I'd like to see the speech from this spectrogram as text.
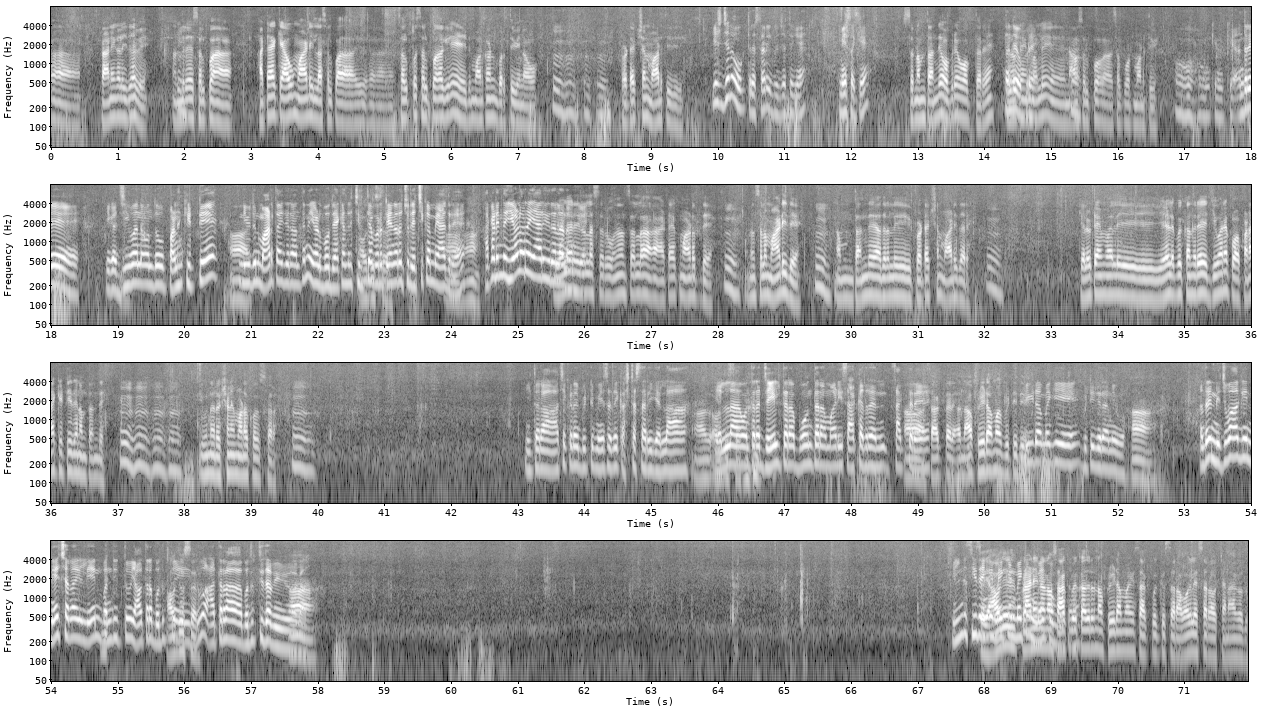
ಪ್ರಾಣಿಗಳಿದ್ದಾವೆ ಅಂದರೆ ಸ್ವಲ್ಪ ಅಟ್ಯಾಕ್ ಯಾವ ಮಾಡಿಲ್ಲ. ಸ್ವಲ್ಪ ಸ್ವಲ್ಪ ಸ್ವಲ್ಪ ಆಗಿ ಇದು ಮಾಡ್ಕೊಂಡು ಬರ್ತೀವಿ ನಾವು. ಹ್ಞೂ ಹ್ಞೂ ಹ್ಞೂ ಹ್ಞೂ ಪ್ರೊಟೆಕ್ಷನ್ ಮಾಡ್ತಿದ್ದೀವಿ ಎಷ್ಟು ಜನ ಹೋಗ್ತೀರಾ ಸರ್ ಇದ್ರ ಜೊತೆಗೆ ಮೇಸಕ್ಕೆ? ಸರ್ ನಮ್ಮ ತಂದೆ ಒಬ್ಬರೇ ಹೋಗ್ತಾರೆ. ತಂದೆ ಟೈಮಲ್ಲಿ ನಾವು ಸ್ವಲ್ಪ ಸಪೋರ್ಟ್ ಮಾಡ್ತೀವಿ. Okay okay. ಅಂದರೆ ಈಗ ಜೀವನ ಒಂದು ಪಣಕ್ಕಿಟ್ಟೆ ನೀವು ಇದನ್ನ ಮಾಡ್ತಾ ಇದ್ದೀರಾ ಅಂತಾನೆ ಹೇಳ್ಬೋದು. ಯಾಕಂದ್ರೆ ಚಿಂತೆ ಬರುತ್ತೆ. ಏನಾದ್ರು ಚೂರು ಹೆಚ್ಚು ಕಮ್ಮಿ ಆದ್ರೆ ಆ ಕಡೆಯಿಂದ ಹೇಳೋರೆ ಯಾರು ಇರಲ್ಲ ಎಲ್ಲರೂ ಇರಲ್ಲ ಸರ್. ಒಂದೊಂದ್ಸಲ ಅಟ್ಯಾಕ್ ಮಾಡುತ್ತೆ. ಒಂದೊಂದ್ಸಲ ಮಾಡಿದೆ. ನಮ್ಮ ತಂದೆ ಅದರಲ್ಲಿ ಪ್ರೊಟೆಕ್ಷನ್ ಮಾಡಿದ್ದಾರೆ. ಕೆಲವು ಟೈಮಲ್ಲಿ ಹೇಳ್ಬೇಕಂದ್ರೆ ಜೀವನೇ ಪಣ ಪಣಕ್ಕಿಟ್ಟಿದೆ ನಮ್ಮ ತಂದೆ. ಹ್ಮ್ ಹ್ಮ್ ಹ್ಮ್ ಹ್ಮ್. ಇವನ್ನ ರಕ್ಷಣೆ ಮಾಡೋಕ್ಕೋಸ್ಕರ. ಹ್ಮ್. ಈ ತರ ಆಚೆ ಕಡೆ ಬಿಟ್ಟು ಮೇಯ್ಸೋದೇ ಕಷ್ಟ ಸರ್ ಈಗೆಲ್ಲ. ಎಲ್ಲಾ ಎಲ್ಲ ಒಂಥರ ಜೈಲ್ ತರ ಬೋನ್ ತರ ಮಾಡಿ ಸಾಕಿದ್ರೆ ಸಾಕ್ತಾರೆ. ಸಾಕ್ತಾರೆ. ನಾವು ಫ್ರೀಡಮ್ ಆಗಿ ಬಿಟ್ಟಿದ್ದೀವಿ. ಫ್ರೀಡಮ್ ಆಗಿ ಬಿಟ್ಟಿದ್ದೀರಾ ನೀವು? ಹಾಂ. ಅಂದ್ರೆ ನಿಜವಾಗಿ ನೇಚರ್ ಇಲ್ಲಿ ಏನ್ ಬಂದಿತ್ತು ಯಾವ ತರ ಬದುಕ್ತಾ ಇದ್ರು ಆ ತರ ಬದುಕ್ತಿದಾವೆ ಇವಾಗ. ಹಾಂ. ಇಲ್ಲಿಂದ ಸೀದಾ ಪ್ರಾಣಿನ ನಾವು ಸಾಕ್ಬೇಕಾದ್ರೂ ನಾವು ಫ್ರೀಡಮ್ ಆಗಿ ಸಾಕ್ಬೇಕು ಸರ್ ಅವಾಗಲೇ ಸರ್ ಅವು ಚೆನ್ನಾಗೋದು.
